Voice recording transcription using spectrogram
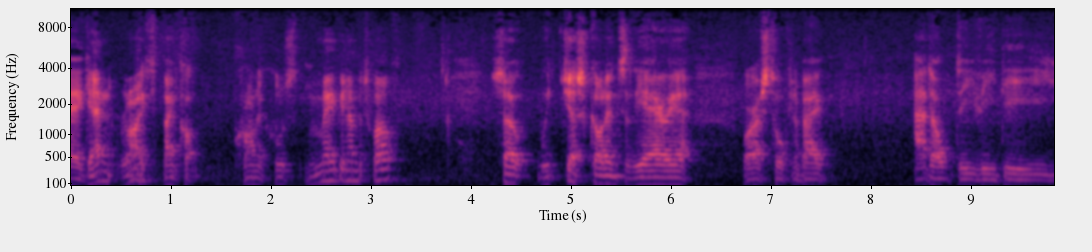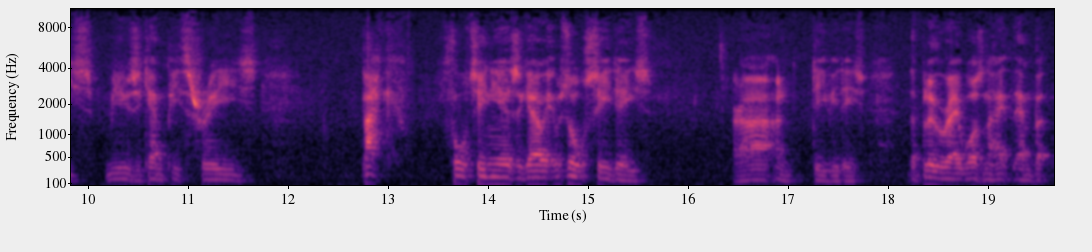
Again, right, Bangkok Chronicles, maybe number 12. So we just got into the area where I was talking about adult DVDs, music MP3s. Back 14 years ago it was all CDs uh, and DVDs. The Blu-ray wasn't out then but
